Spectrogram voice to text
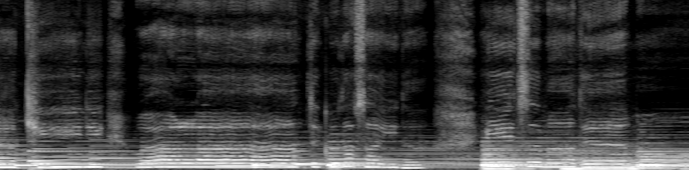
邪気に笑ってくださいな。いつまでも。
